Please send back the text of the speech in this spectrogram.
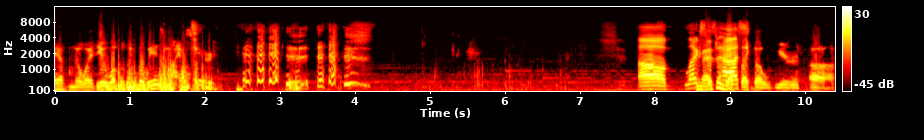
have no idea what Plinko is, and I am scared. um, Lexus Imagine asks, that's like a weird, uh...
